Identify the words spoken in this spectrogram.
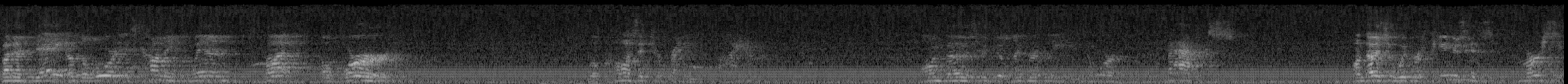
But a day of the Lord is coming when but a word will cause it to rain on those who deliberately ignore facts, on those who would refuse his mercy,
